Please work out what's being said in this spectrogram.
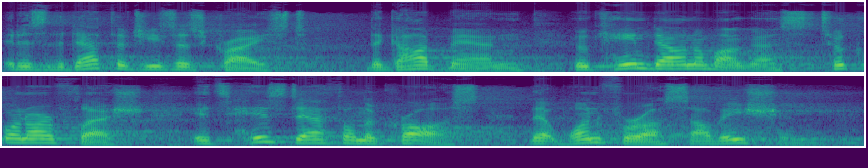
it is the death of Jesus Christ, the God man, who came down among us, took on our flesh. It's his death on the cross that won for us salvation.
